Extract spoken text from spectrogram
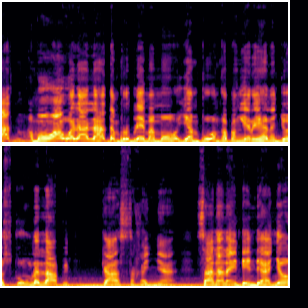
at mawawala lahat ng problema mo. Yan po ang kapangyarihan ng Diyos kung lalapit ka sa Kanya. Sana naintindihan nyo.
